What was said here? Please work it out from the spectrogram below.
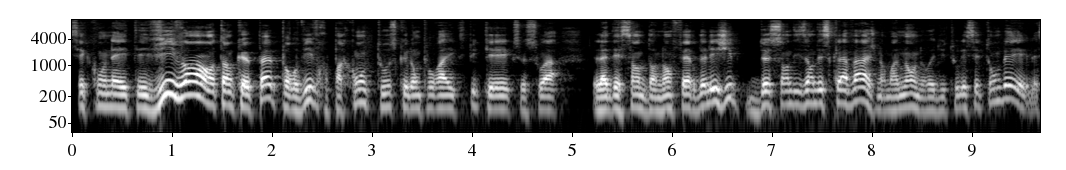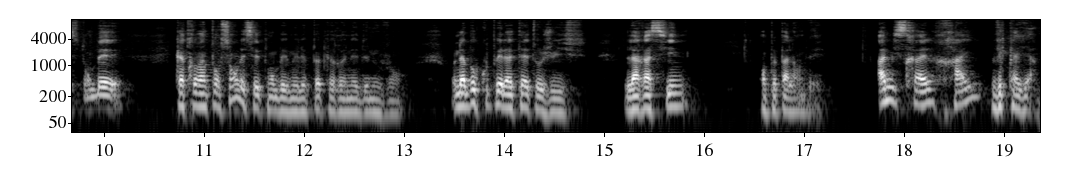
c'est qu'on a été vivant en tant que peuple pour vivre par contre tout ce que l'on pourra expliquer, que ce soit la descente dans l'enfer de l'Égypte, 210 ans d'esclavage, normalement on aurait dû tout laisser tomber, laisse tomber. 80% laisser tomber, mais le peuple renaît de nouveau. On a beaucoup coupé la tête aux Juifs. La racine, on peut pas l'enlever. Am Israël Chai Vekayam.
